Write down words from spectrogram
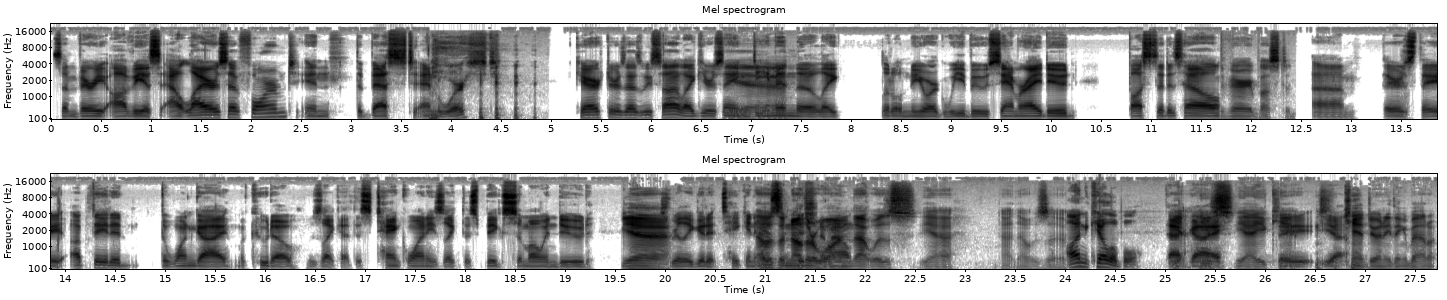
some very obvious outliers have formed in the best and worst characters, as we saw. Like you were saying, Yeah. Daemon, the like little New York weeboo samurai dude, busted as hell. Very busted. Um, there's they updated the one guy, Makutu, who's like a, this tank one. He's like this big Samoan dude. Yeah. He's really good at taking. that was another one that was yeah. That that was uh, unkillable. That yeah, guy. Yeah, you can't. They- yeah. You can't do anything about it.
